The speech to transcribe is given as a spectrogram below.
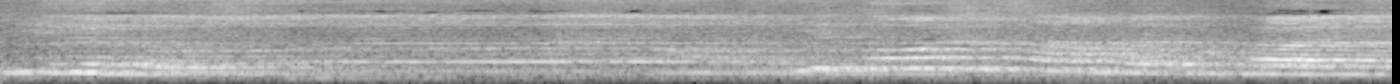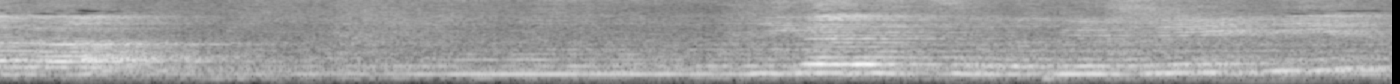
и вернулся. И то же самое другая нога. Ягодицы в напряжении,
